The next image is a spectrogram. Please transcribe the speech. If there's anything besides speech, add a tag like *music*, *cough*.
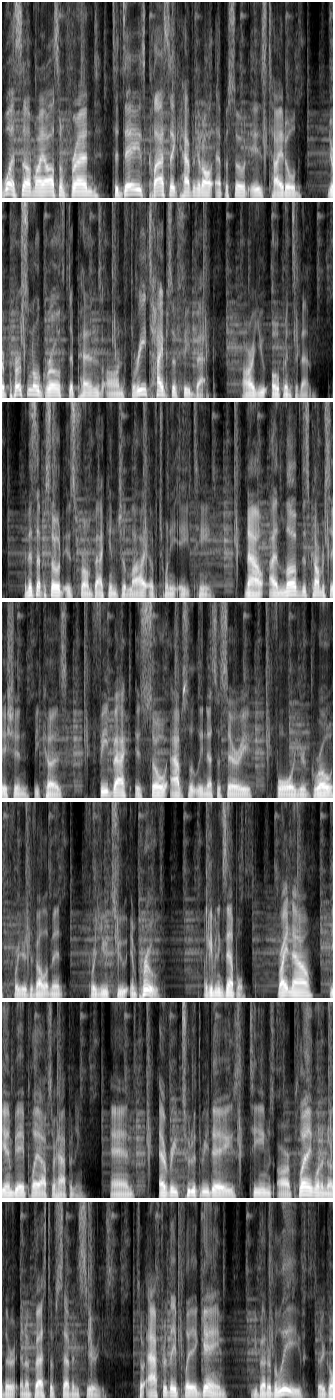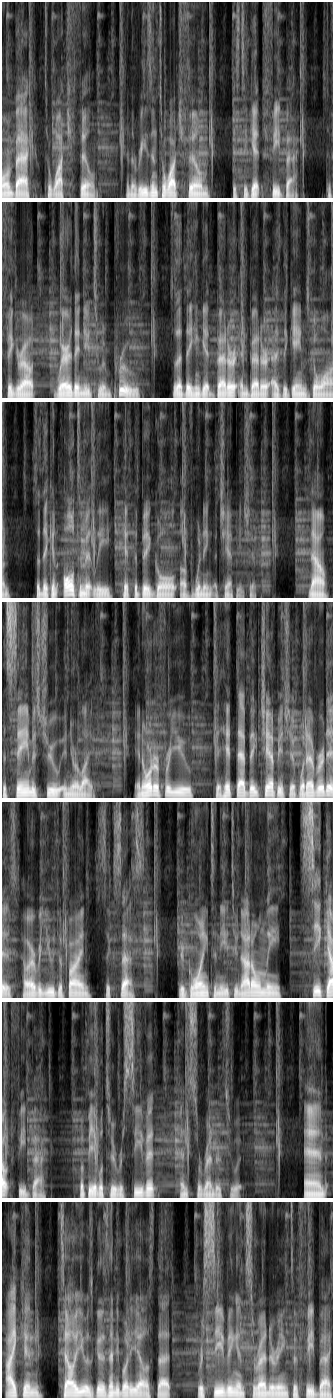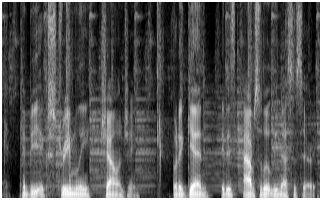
What's up, my awesome friend? Today's classic Having It All episode is titled Your Personal Growth Depends on Three Types of Feedback. Are you open to them? And this episode is from back in July of 2018. Now, I love this conversation because feedback is so absolutely necessary for your growth, for your development, for you to improve. I'll give you an example. Right now, the NBA playoffs are happening, and every two to three days, teams are playing one another in a best of seven series. So after they play a game, you better believe they're going back to watch film. And the reason to watch film is to get feedback, to figure out where they need to improve so that they can get better and better as the games go on, so they can ultimately hit the big goal of winning a championship. Now, the same is true in your life. In order for you to hit that big championship, whatever it is, however you define success, you're going to need to not only seek out feedback, but be able to receive it and surrender to it. And I can tell you, as good as anybody else, that receiving and surrendering to feedback can be extremely challenging. But again, it is absolutely necessary.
